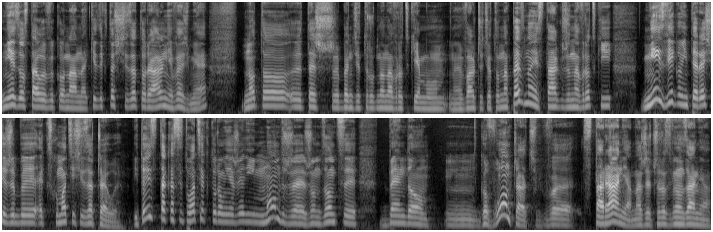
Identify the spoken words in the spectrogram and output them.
nie zostały wykonane. Kiedy ktoś się za to realnie weźmie, no to też będzie trudno Nawrockiemu walczyć o to. Na pewno jest tak, że Nawrocki nie jest w jego interesie, żeby ekshumacje się zaczęły. I to jest taka sytuacja, którą jeżeli mądrze rządzący będą mm, go włączać w starania na rzecz rozwiązania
